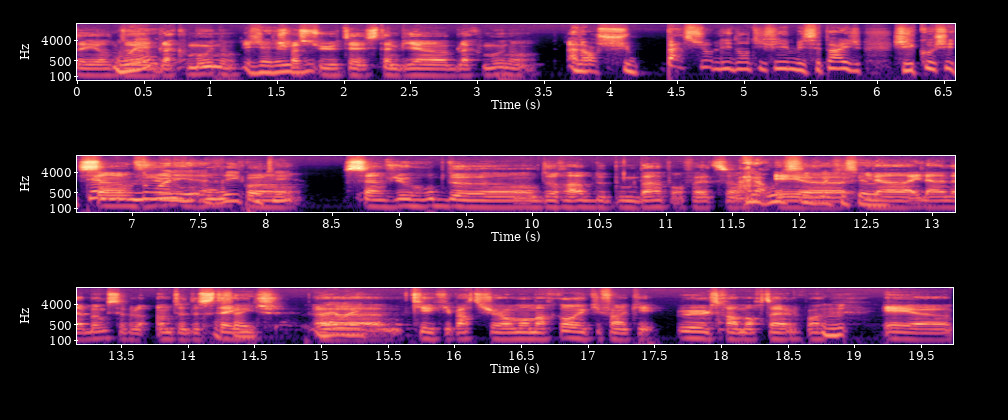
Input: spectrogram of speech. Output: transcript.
d'ailleurs de Ouais. Black Moon. Je sais pas si tu t'aimes bien euh, Black Moon. hein. Alors, je suis pas sûr de l'identifier, mais c'est pareil, j'ai coché tellement de noms à, les- à réécouter. euh, C'est un vieux groupe de, de rap, de boom bap en fait. Alors oui, et euh, il, ouais. a, il a un album qui s'appelle Onto the Stage. Ouais, euh, Qui, est, qui est particulièrement marquant et qui, enfin, qui est ultra mortel. Quoi. Mm. Et, euh,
